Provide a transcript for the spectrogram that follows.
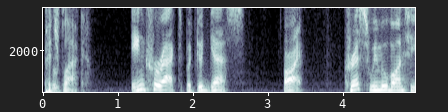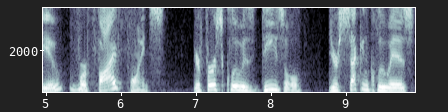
Pitch Black. Incorrect, but good guess. All right. Chris, we move on to you for mm-hmm. five points. Your first clue is Diesel. Your second clue is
